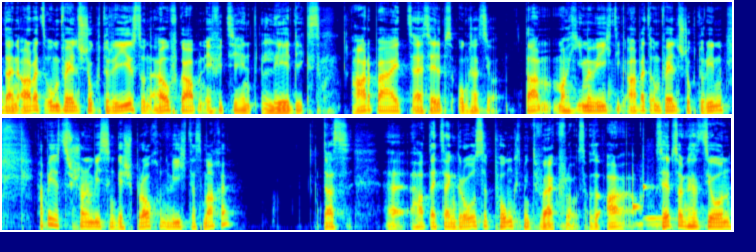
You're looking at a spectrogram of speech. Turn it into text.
dein Arbeitsumfeld strukturierst und Aufgaben effizient erledigst. Arbeit, äh, Selbstorganisation. Da mache ich immer wichtig, Arbeitsumfeld strukturieren. Habe ich jetzt schon ein bisschen gesprochen, wie ich das mache. Das äh, hat jetzt einen großen Punkt mit Workflows. Also Selbstorganisation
